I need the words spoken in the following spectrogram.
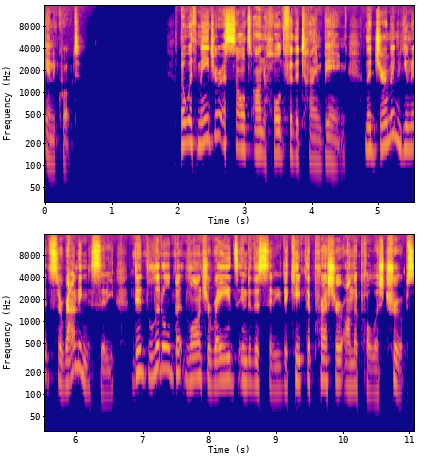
End quote. But with major assaults on hold for the time being, the German units surrounding the city did little but launch raids into the city to keep the pressure on the Polish troops.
